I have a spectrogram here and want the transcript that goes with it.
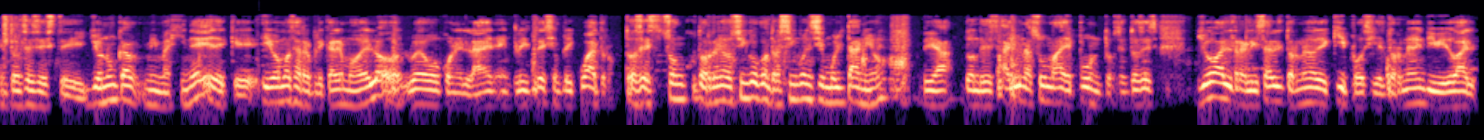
Entonces, este, yo nunca me imaginé de que íbamos a replicar el modelo luego con el en Play 3 y en Play 4. Entonces, son torneos 5 contra 5 en simultáneo, ¿ya? donde hay una suma de puntos. Entonces, yo al realizar el torneo de equipos y el torneo individual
